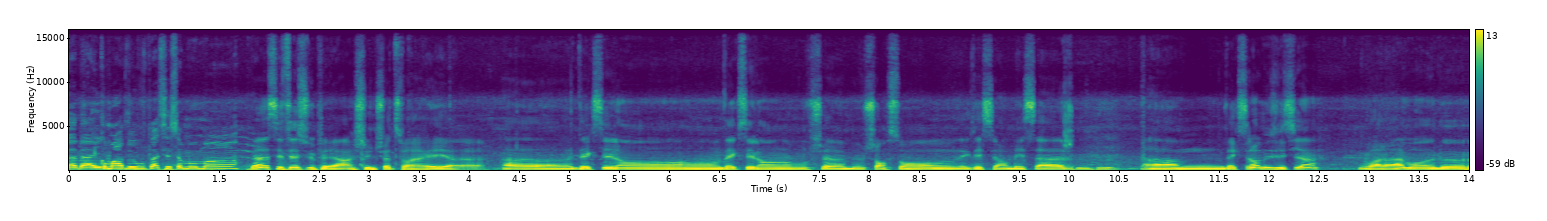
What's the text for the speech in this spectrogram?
Bye bye. Comment avez-vous passé ce moment? Ben, c'était super, hein, c'est une chouette soirée. euh, euh, d'excellents, d'excellents ch- euh, chansons, d'excellents messages, euh, d'excellents musiciens. Voilà, bon, le,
